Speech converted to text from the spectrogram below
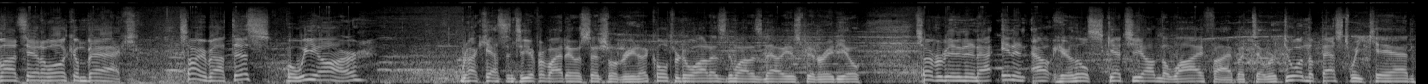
Montana? Welcome back. Sorry about this, but we are broadcasting to you from Idaho Central Arena. Colter Nuanez, Nuanez Now, ESPN Radio. Sorry for being in and out, in and out here. A little sketchy on the Wi-Fi, but uh, we're doing the best we can.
